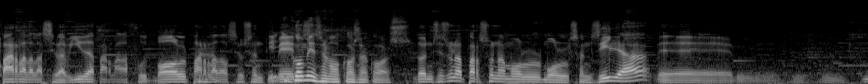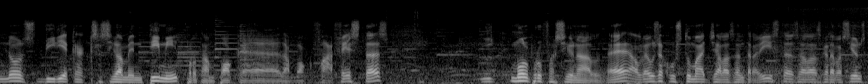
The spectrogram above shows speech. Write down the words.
parla de la seva vida, parla de futbol, parla Ah. dels seus I, sentiments. I com és en el cos a cos? Doncs és una persona molt, molt senzilla, eh, no diria que excessivament tímid, però tampoc, eh, tampoc fa festes, i molt professional. Eh? El veus acostumat ja a les entrevistes, a les gravacions.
